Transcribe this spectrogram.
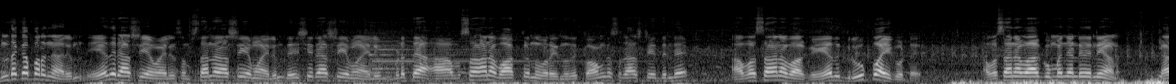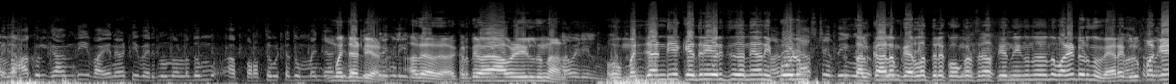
എന്തൊക്കെ പറഞ്ഞാലും ഏത് രാഷ്ട്രീയമായാലും സംസ്ഥാന രാഷ്ട്രീയമായാലും ദേശീയ രാഷ്ട്രീയമായാലും ഇവിടുത്തെ അവസാന വാക്ക് എന്ന് പറയുന്നത് കോൺഗ്രസ് രാഷ്ട്രീയത്തിന്റെ അവസാന വാക്ക് ഏത് ഗ്രൂപ്പ് ആയിക്കോട്ടെ അവസാന വാക്ക് ഉമ്മൻചാണ്ടി തന്നെയാണ്. രാഹുൽ ഗാന്ധി വയനാട്ടിൽ വരുന്നു എന്നുള്ളതും പുറത്തുവിട്ടത് ഉമ്മൻചാണ്ടി ഉമ്മൻചാണ്ടിയാണ് അതെ അതെ. കൃത്യമായ ആ വഴിയിൽ നിന്നാണ്. ഉമ്മൻചാണ്ടിയെ കേന്ദ്രീകരിച്ച് തന്നെയാണ് ഇപ്പോഴും തൽക്കാലം കേരളത്തിലെ കോൺഗ്രസ് രാഷ്ട്രീയം നീങ്ങുന്നതെന്ന് പറയേണ്ടി വരുന്നു വേറെ ഗ്രൂപ്പൊക്കെ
